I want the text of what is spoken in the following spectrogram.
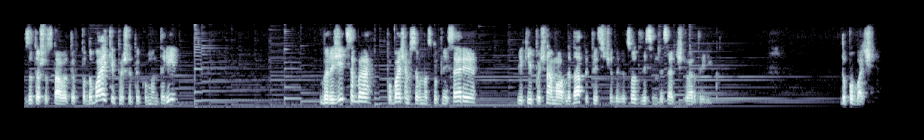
за те, що ставите вподобайки, пишете коментарі. Бережіть себе, побачимося в наступній серії, в якій почнемо оглядати 1984 рік. До побачення.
